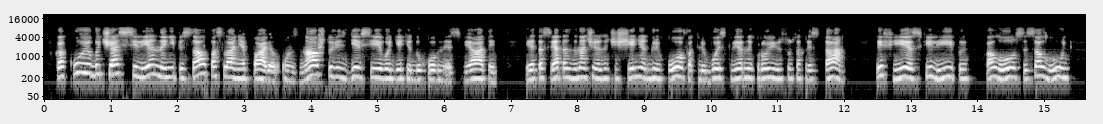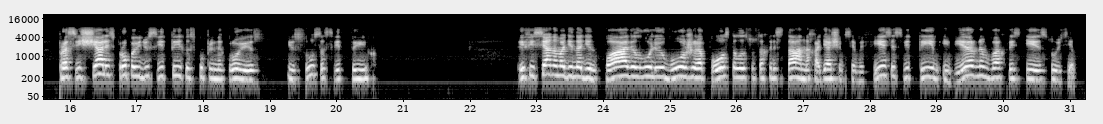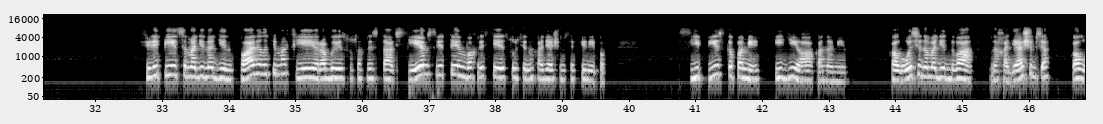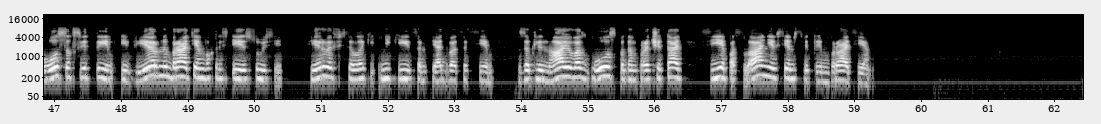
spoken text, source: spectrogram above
В какую бы часть вселенной не писал послание Павел, он знал, что везде все его дети духовные святы – и эта святость дана через очищение от грехов, от любой скверной крови Иисуса Христа. Эфес, Филиппы, Колоссы, Салунь просвещались проповедью святых, искупленных кровью Иисуса святых. Ефесянам 1.1. Павел, волею Божию, апостол Иисуса Христа, находящимся в Эфесе святым и верным во Христе Иисусе, Филиппийцам 1.1. Павел и Тимофей, рабы Иисуса Христа, всем святым во Христе Иисусе, находящимся в Филиппах, с епископами и диаконами. Колосинам 1.2. Находящимся в колоссах святым и верным братьям во Христе Иисусе. 1 Фессалоникийцам 5.27. Заклинаю вас Господом прочитать все послания всем святым братьям.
